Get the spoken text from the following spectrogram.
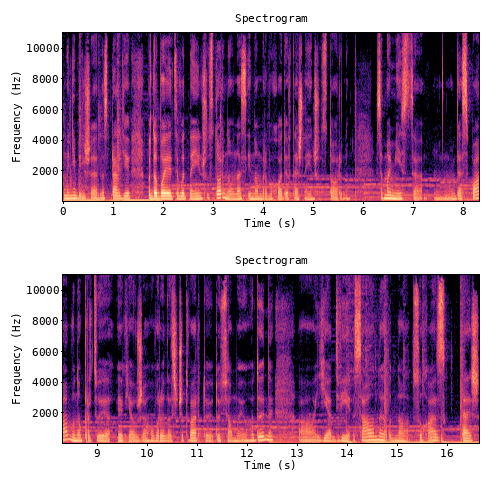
Мені більше насправді подобається вид на іншу сторону. У нас і номер виходив теж на іншу сторону. Саме місце, де спа, воно працює, як я вже говорила, з 4 до 7 години. Є дві сауни, одна суха з теж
